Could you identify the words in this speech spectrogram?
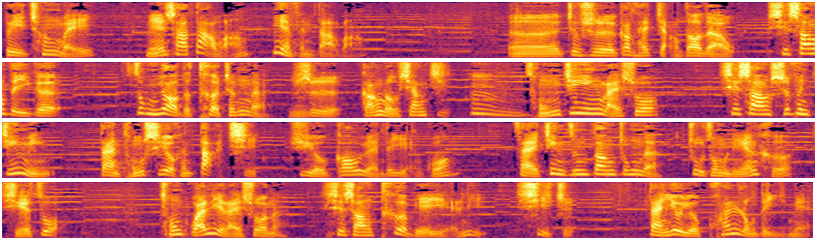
被称为。棉纱大王、面粉大王，呃，就是刚才讲到的西商的一个重要的特征呢，是刚柔相济。嗯，从经营来说，西商十分精明，但同时又很大气，具有高远的眼光。在竞争当中呢，注重联合协作。从管理来说呢，西商特别严厉细致，但又有宽容的一面。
